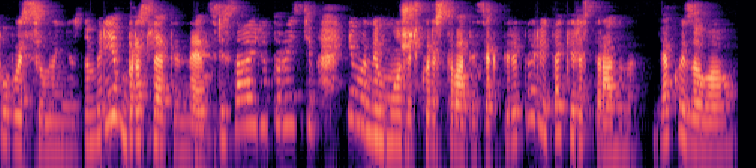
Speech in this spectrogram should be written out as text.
По виселенню з номерів браслети не зрізають туристів, і вони можуть користуватися як територією, так і ресторанами. Дякую за увагу!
